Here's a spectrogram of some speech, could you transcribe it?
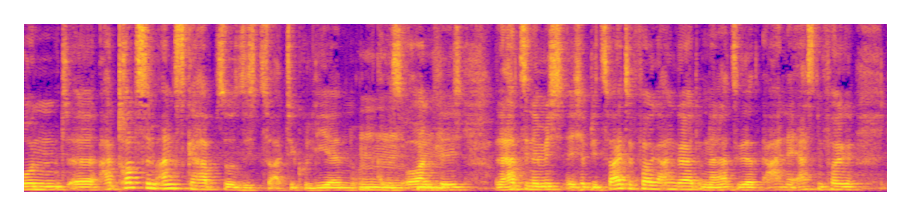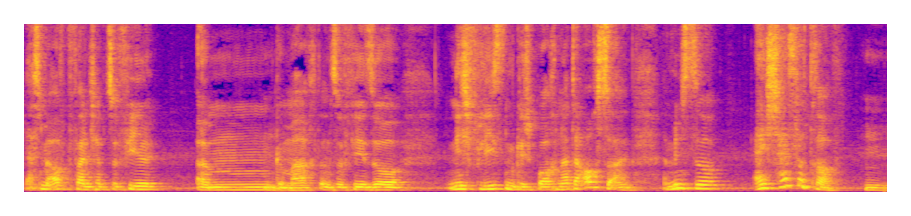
und äh, hat trotzdem Angst gehabt, so sich zu artikulieren und mm. alles ordentlich. Und dann hat sie nämlich, ich habe die zweite Folge angehört und dann hat sie gesagt, ah, in der ersten Folge, da ist mir aufgefallen, ich habe zu viel ähm, mm. gemacht und so viel so nicht fließend gesprochen, hatte auch so Angst. Dann bin ich so, ey, scheiß doch drauf. Mm.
